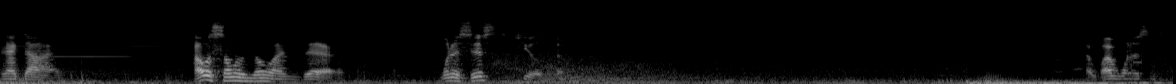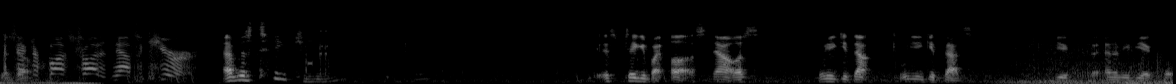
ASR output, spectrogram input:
And I die. How would someone know I'm there? One assist killed us. I, I want assist. to. Sector Foxtrot is now secure. I was taken. It's taken by us. Now let's. We need to get that. We need to get that. Vehicle, the enemy vehicle.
